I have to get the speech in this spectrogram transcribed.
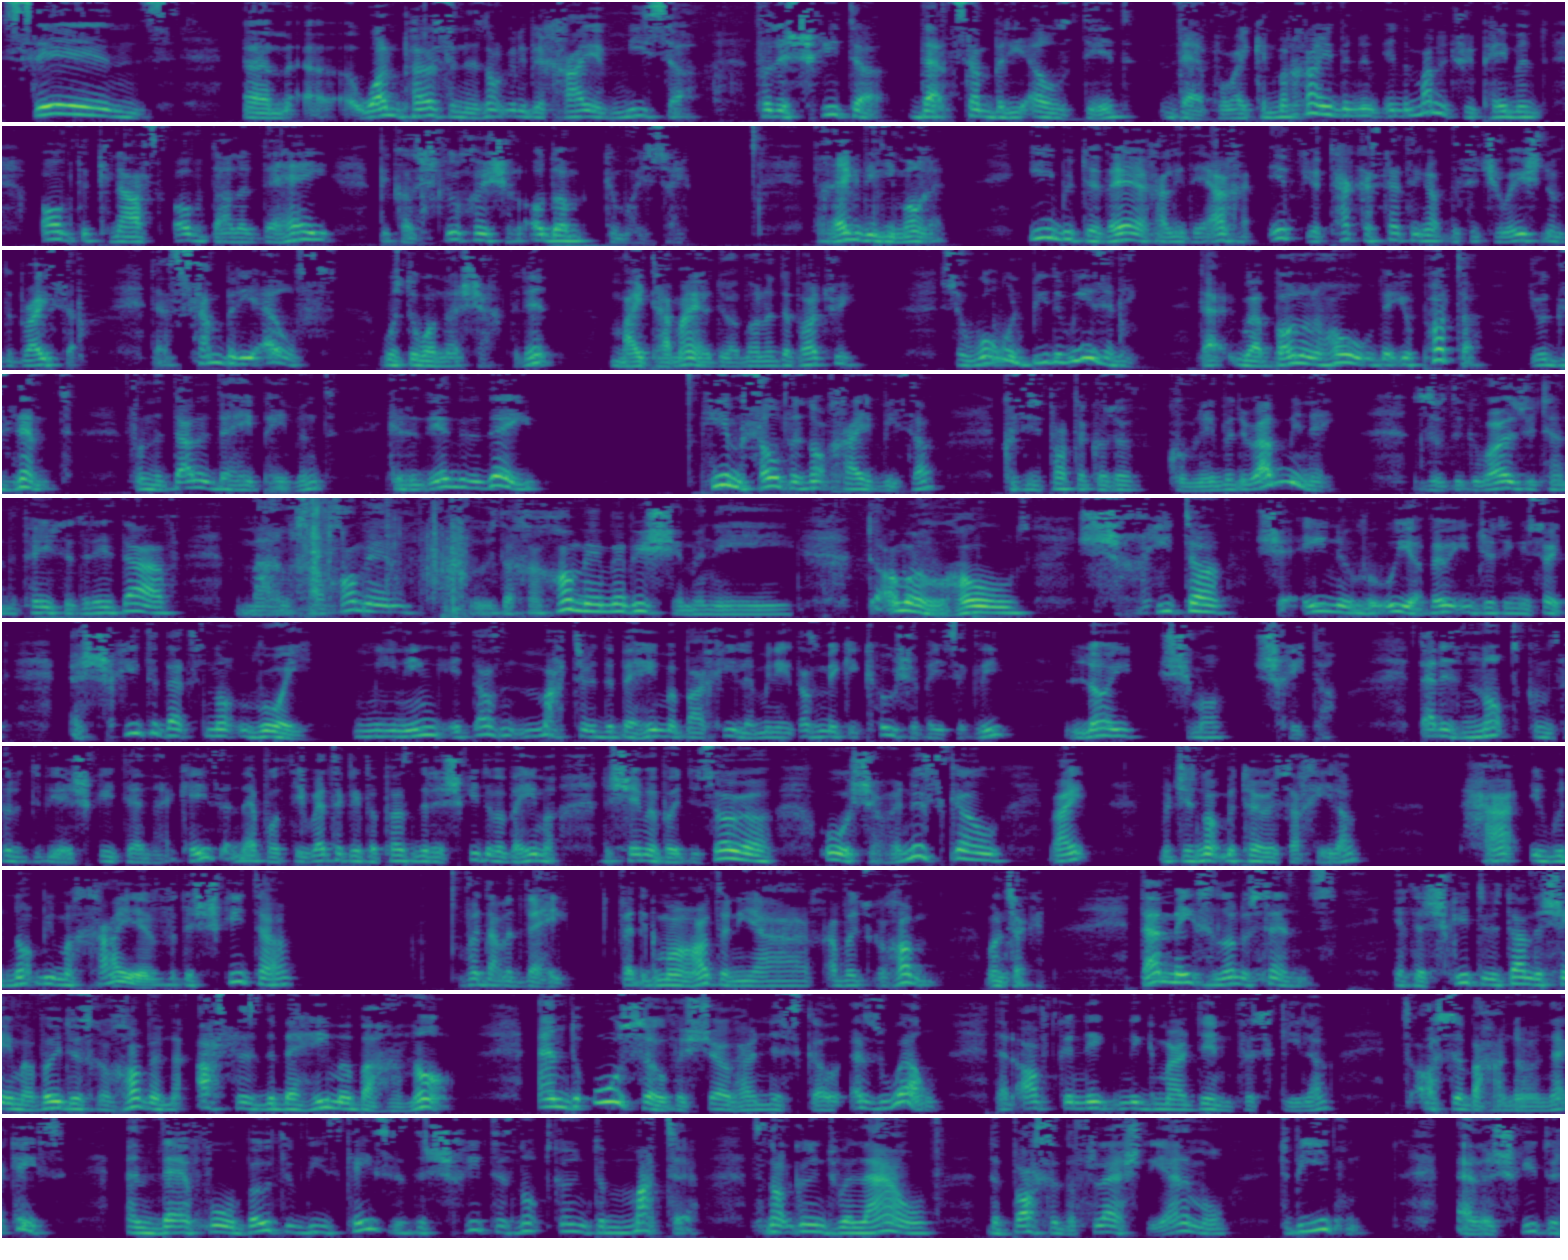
since um, uh, one person is not going to be chayiv misa for the shchita that somebody else did, therefore I can machayiv in, in, the monetary payment of the knas of dalad vehei, because shlucha shel odom kemoisei. If you're taka setting up the situation of the brisa, that somebody else was the one that shachted it, my tamaya do abon the pottery. So what would be the reasoning that Rabbanon hold that you're potter, you're exempt from the dalad vehei payment, because at the end of the day, he himself is not chayiv visa because he's part because of kumnei b'derab So the Gemara returned the page to today's daf. Man chachomim, who's the chachomim Rabbi Shimoni, the Omer who holds shchita she'enu ru'uya. Very interesting insight. A shchita that's not roy, meaning it doesn't matter the behema bachila, meaning it doesn't make it kosher basically. Loi shma shchita. That is not considered to be a shkita in that case, and therefore theoretically if a person did a shkita of a behema, the shema bodhisora, or sharaniskel, right, which is not materis achila, it would not be machayev the shkita for dalet vehi. One second. That makes a lot of sense. If the shkita is done the shema avodas chachavim, the asas the behema bahano, and also for shohar niskel as well, that after nigmar din for skila, it's also bahano in that case. And therefore, both of these cases, the shechita is not going to matter. It's not going to allow the boss of the flesh, the animal, to be eaten. El shechita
